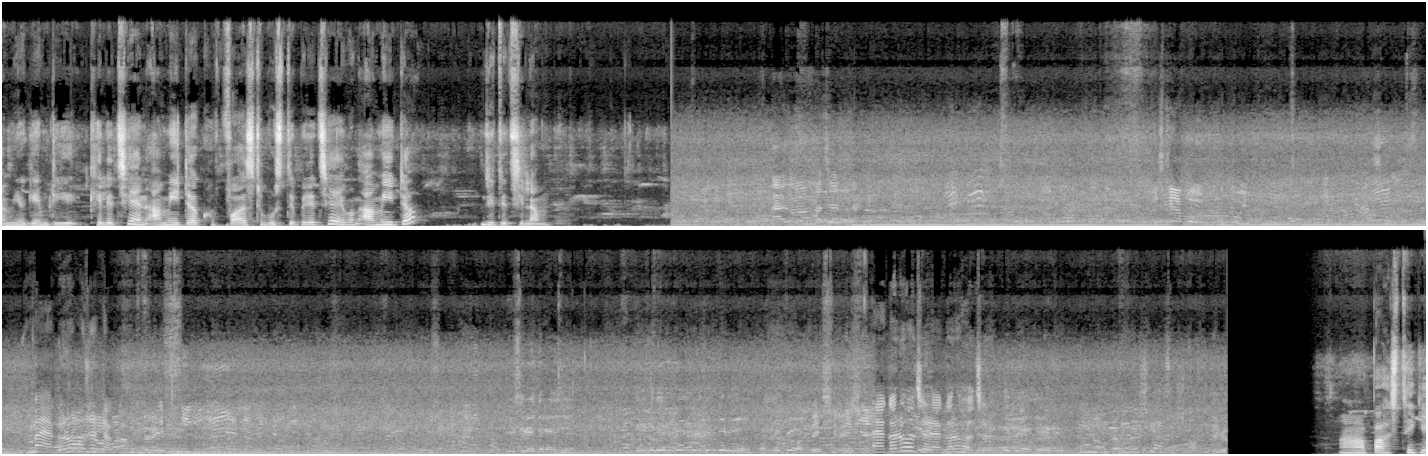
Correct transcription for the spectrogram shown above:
আমিও গেমটি খেলেছি অ্যান্ড আমি এটা খুব ফার্স্ট বুঝতে পেরেছি এবং আমি এটা জিতেছিলাম বা এগারো হাজার টাকা পিছনে দাঁড়ায় যায় তোর সাথে আমি কম্পিটিশন করব অন্য কেউ আছে এগারো হাজার এগারো হাজার। দেওয়া আছে। পাশ থেকে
